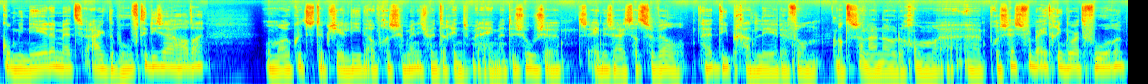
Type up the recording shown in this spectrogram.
combineerden met eigenlijk de behoeften die zij hadden om ook het stukje lean operational management erin te nemen. Dus hoe ze, enerzijds dat ze wel diep gaan leren van wat is er nou nodig om uh, procesverbetering door te voeren.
